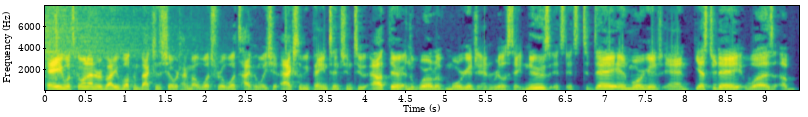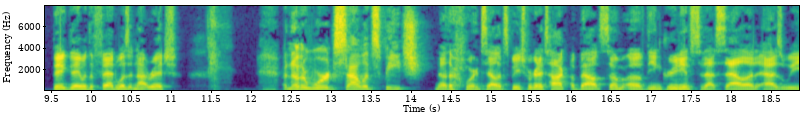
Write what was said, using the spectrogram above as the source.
Hey, what's going on, everybody? Welcome back to the show. We're talking about what's real, what's hype, and what you should actually be paying attention to out there in the world of mortgage and real estate news. It's it's today in mortgage, and yesterday was a big day with the Fed, was it not, Rich? Another word salad speech. Another word salad speech. We're going to talk about some of the ingredients to that salad as we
